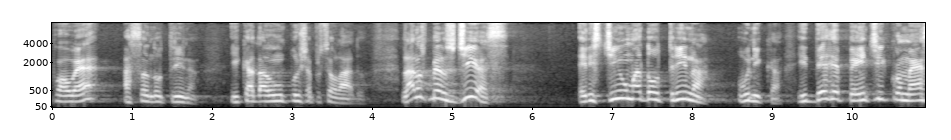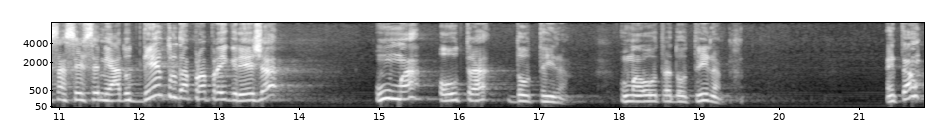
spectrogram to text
Qual é a sã doutrina? E cada um puxa para o seu lado. Lá nos primeiros dias, eles tinham uma doutrina única, e de repente começa a ser semeado dentro da própria igreja uma outra doutrina. Uma outra doutrina. Então,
